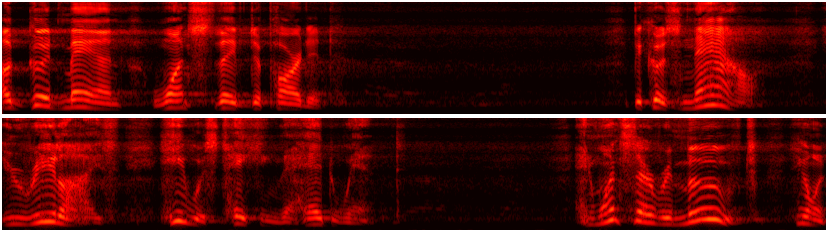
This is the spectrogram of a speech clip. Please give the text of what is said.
a good man once they've departed. Because now you realize he was taking the headwind. And once they're removed, you're going,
